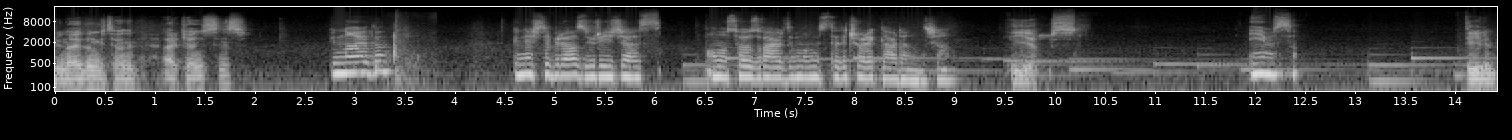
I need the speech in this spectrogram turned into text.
Günaydın bir tanem. Erkencisiniz. Günaydın. Güneşle biraz yürüyeceğiz. Ona söz verdim, onun istediği çöreklerden alacağım. İyi yapmışsın. İyi misin? Değilim.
